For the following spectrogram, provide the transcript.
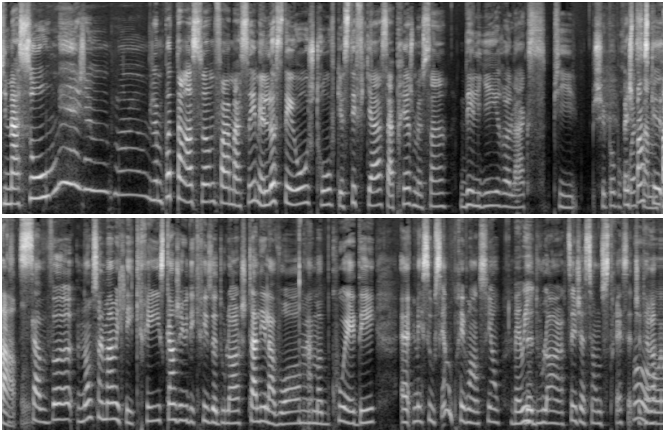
Puis masso, mais j'aime. J'aime pas tant ça, me faire masser, mais l'ostéo, je trouve que c'est efficace. Après, je me sens délié, relax, puis je sais pas pourquoi Mais Ben, je pense ça que me parle. ça va non seulement avec les crises. Quand j'ai eu des crises de douleur, je suis allée la voir. Elle m'a beaucoup aidée. Euh, mais c'est aussi en prévention Ben oui. de douleur, tu sais, gestion du stress, etc. Oh,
